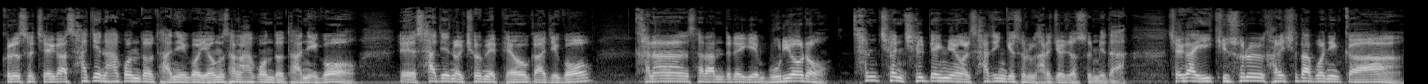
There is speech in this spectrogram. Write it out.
그래서 제가 사진 학원도 다니고 영상 학원도 다니고 예, 사진을 처음에 배워가지고 가난한 사람들에게 무료로 3,700명을 사진 기술을 가르쳐 줬습니다. 제가 이 기술을 가르치다 보니까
